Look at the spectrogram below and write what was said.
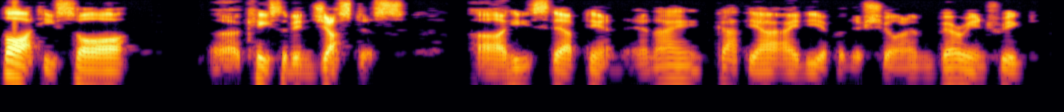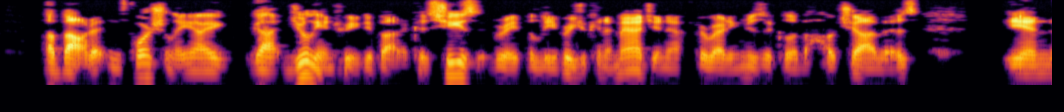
thought he saw a case of injustice. Uh, he stepped in, and I got the idea for this show, and I'm very intrigued about it. And fortunately, I got Julie intrigued about it because she's a great believer, as you can imagine, after writing musical about Chavez, in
